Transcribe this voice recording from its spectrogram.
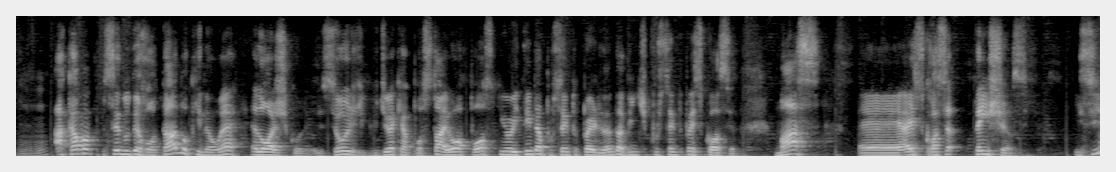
uhum. acaba sendo derrotado, o que não é. É lógico, se eu tiver que apostar, eu aposto em 80% para a Irlanda, 20% para a Escócia. Mas é, a Escócia tem chance. E se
